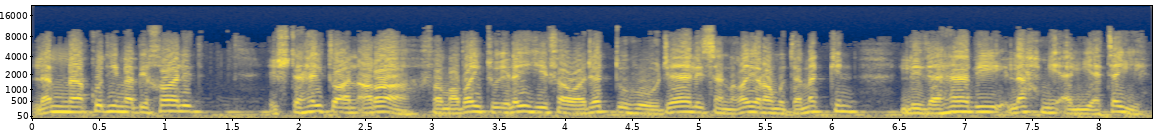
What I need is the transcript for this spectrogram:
لما قدم بخالد اشتهيت أن أراه فمضيت إليه فوجدته جالسا غير متمكن لذهاب لحم أليتيه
